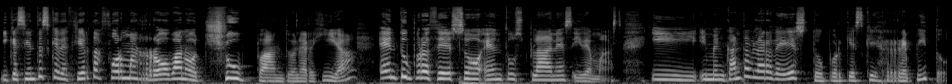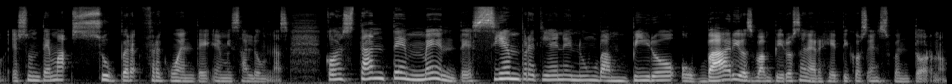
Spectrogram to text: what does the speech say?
y que sientes que de cierta forma roban o chupan tu energía en tu proceso, en tus planes y demás. Y, me encanta hablar de esto porque es que, repito, es un tema súper frecuente en mis alumnas. Constantemente siempre tienen un vampiro o varios vampiros energéticos en su entorno.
